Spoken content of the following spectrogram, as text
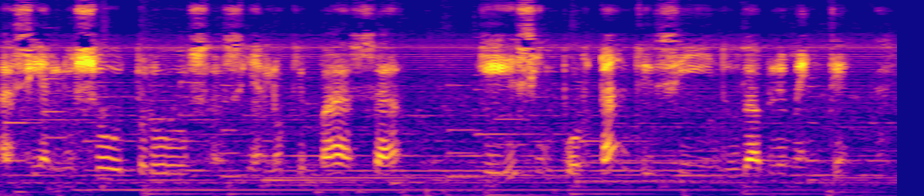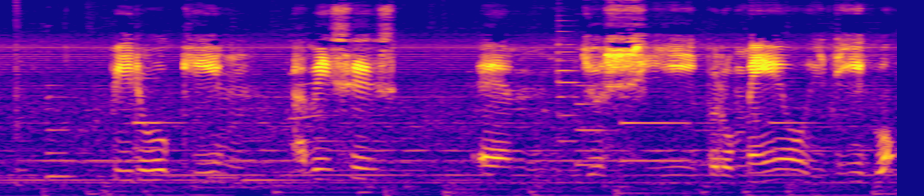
hacia los otros, hacia lo que pasa, que es importante, sí, indudablemente, pero que a veces em, yo sí bromeo y digo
